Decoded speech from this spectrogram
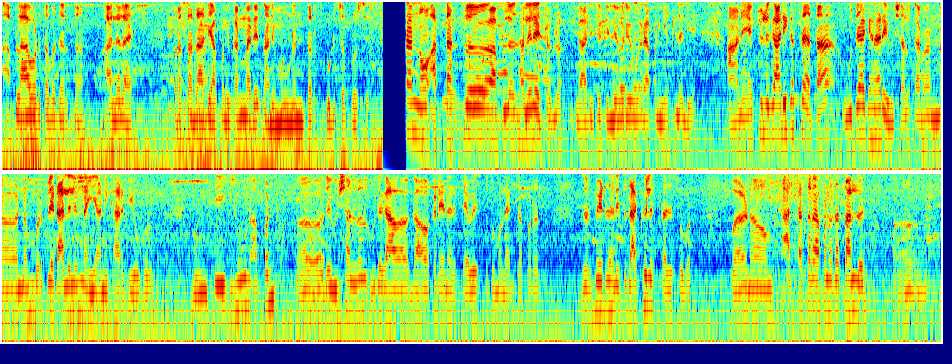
आपला आवडता पदार्थ आलेला आहे. प्रसाद आधी आपण करणार आहेत आणि मग नंतर पुढचं प्रोसेस मित्रांनो आत्ताच आपलं झालेलं आहे सगळं. गाडीची डिलिव्हरी वगैरे आपण घेतलेली आहे. आणि ॲक्च्युली गाडी कसं आहे आता उद्या घेणार आहे विशाल कारण नंबर प्लेट आलेली नाही आणि कार करून. मग ती घेऊन आपण ते विशाल विशालला उद्या गावा गावाकडे येणार आहे. त्यावेळेस तर तुम्हाला एकदा परत जर भेट झाली तर दाखवेलच त्याच्यासोबत. पण आत्ता तर आपण आता चाललो आहे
